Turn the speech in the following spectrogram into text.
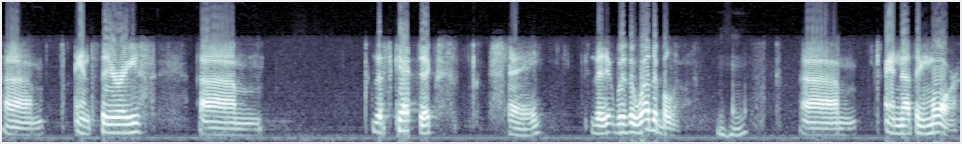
um, and theories. Um, the skeptics say that it was a weather balloon. Um, and nothing more.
